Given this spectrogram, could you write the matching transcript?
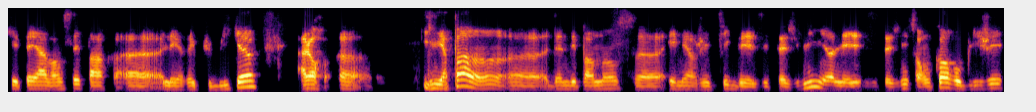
qui étaient avancés par les républicains. Alors, il n'y a pas hein, euh, d'indépendance euh, énergétique des États-Unis. Hein. Les États-Unis sont encore obligés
